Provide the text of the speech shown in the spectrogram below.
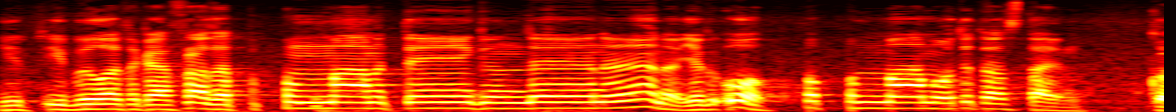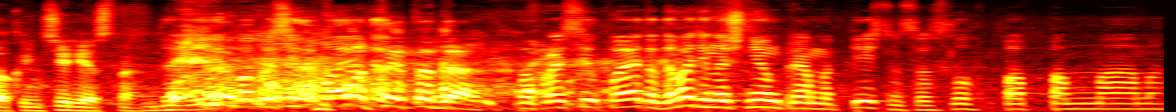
И, и была такая фраза «Папа, мама, think and then and-». Я говорю, о, папа, мама, вот это оставим. Как интересно. Да, и я попросил Вот поэта, это да. попросил поэта, давайте начнем прямо песню со слов «Папа, мама».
